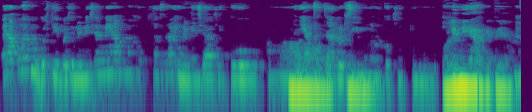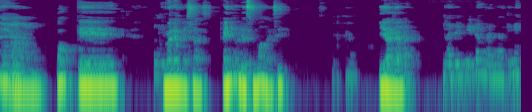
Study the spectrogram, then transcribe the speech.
eh aku yang bagus di bahasa Indonesia nih yang masuk sastra Indonesia gitu Oh. ini yang sejalur sih menurutku gitu oh linear gitu ya Iya. Hmm. oke gimana nih Sas kayaknya udah semua gak sih iya ya nggak ada yang udah nggak ada lagi nih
